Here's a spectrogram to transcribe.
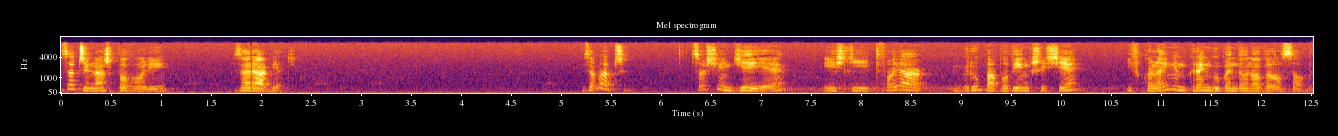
Zaczynasz powoli zarabiać. Zobacz, co się dzieje, jeśli Twoja grupa powiększy się i w kolejnym kręgu będą nowe osoby.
